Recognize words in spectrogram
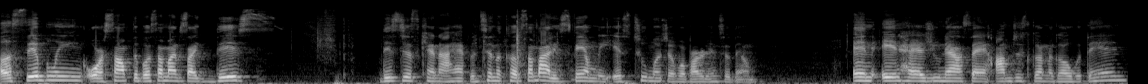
a sibling or something, but somebody's like, this this just cannot happen. Ten of Cups, somebody's family is too much of a burden to them. And it has you now saying, I'm just going to go within.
